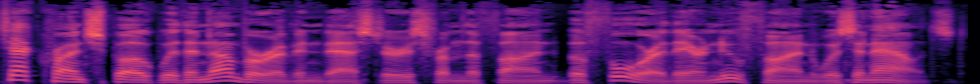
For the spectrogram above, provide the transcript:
TechCrunch spoke with a number of investors from the fund before their new fund was announced.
